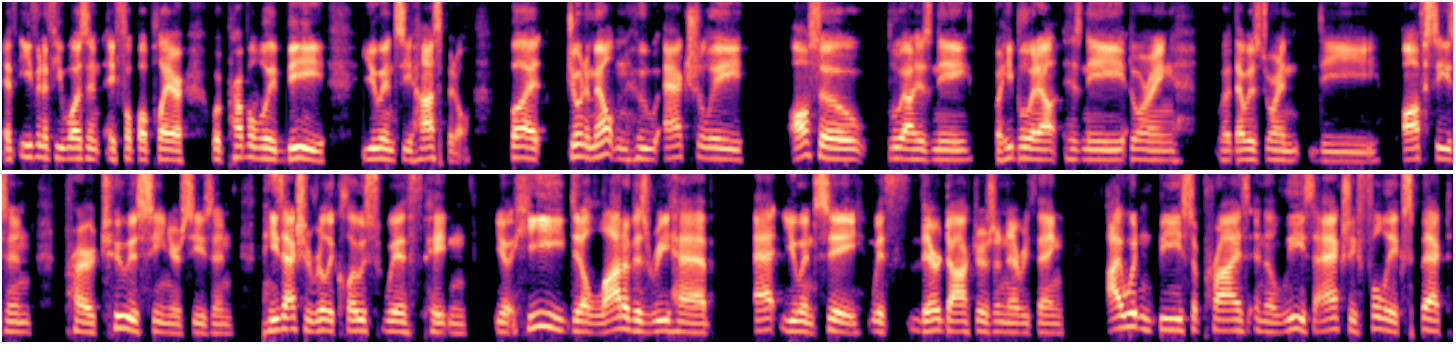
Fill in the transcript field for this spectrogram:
if even if he wasn't a football player would probably be UNC hospital but Jonah Melton, who actually also blew out his knee, but he blew it out his knee during that was during the off season prior to his senior season. He's actually really close with Peyton. You know, he did a lot of his rehab at UNC with their doctors and everything. I wouldn't be surprised in the least. I actually fully expect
